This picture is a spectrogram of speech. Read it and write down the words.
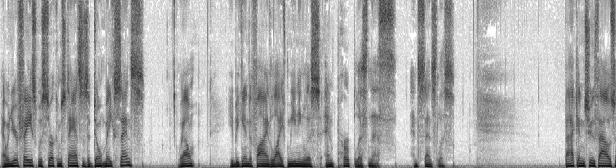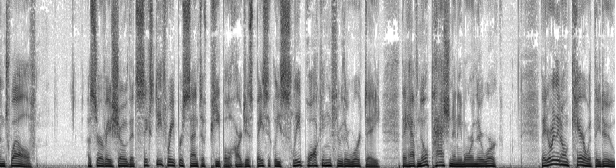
And when you're faced with circumstances that don't make sense, well, you begin to find life meaningless and purposelessness and senseless. Back in 2012, a survey showed that 63% of people are just basically sleepwalking through their workday. They have no passion anymore in their work. They really don't care what they do.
